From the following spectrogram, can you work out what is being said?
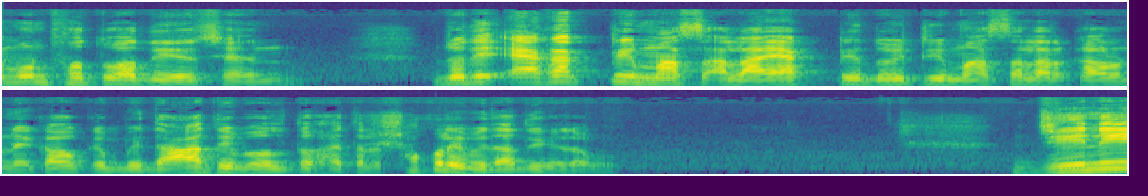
এমন ফতুয়া দিয়েছেন যদি এক একটি মাসালা, একটি, দুইটি মাসালার কারণে কাউকে বিদাতি বলতে হয়, তাহলে সকলে বিদাতি হয়ে যাব। যিনি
